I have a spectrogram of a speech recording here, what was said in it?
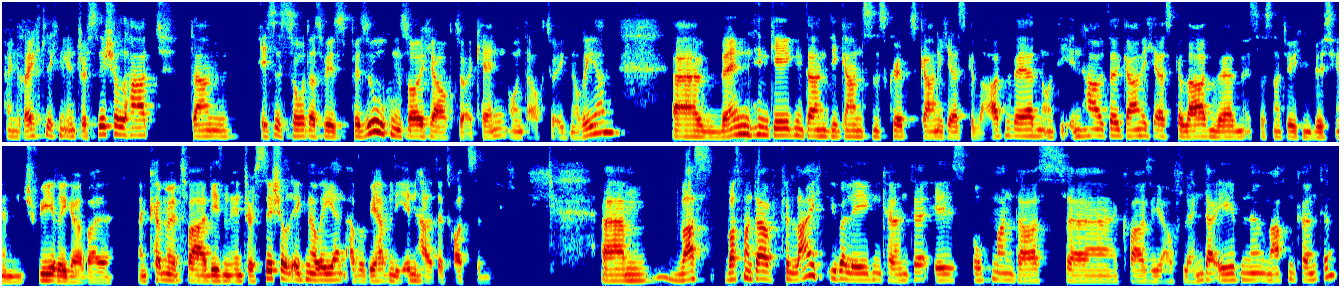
einen rechtlichen Interstitial hat, dann ist es so, dass wir es versuchen, solche auch zu erkennen und auch zu ignorieren. Äh, wenn hingegen dann die ganzen Scripts gar nicht erst geladen werden und die Inhalte gar nicht erst geladen werden, ist das natürlich ein bisschen schwieriger, weil dann können wir zwar diesen Interstitial ignorieren, aber wir haben die Inhalte trotzdem nicht. Ähm, was, was man da vielleicht überlegen könnte, ist, ob man das äh, quasi auf Länderebene machen könnte,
